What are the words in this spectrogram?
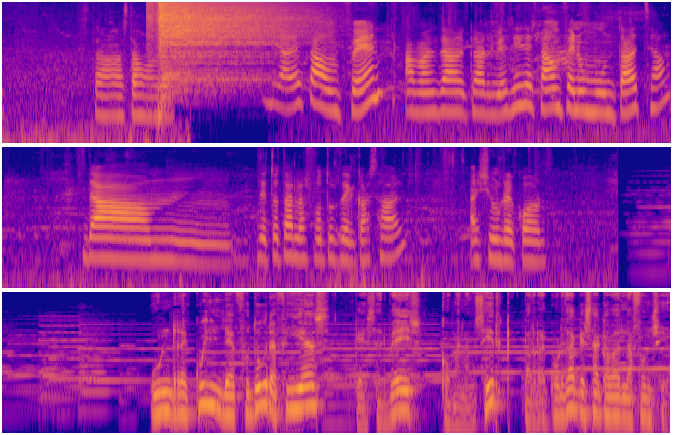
està, està molt bé. Mira, ara estàvem fent, abans de que arribessis, estàvem fent un muntatge de, mm, de totes les fotos del casal, així un record. Un recull de fotografies que serveix, com en el circ, per recordar que s'ha acabat la funció.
